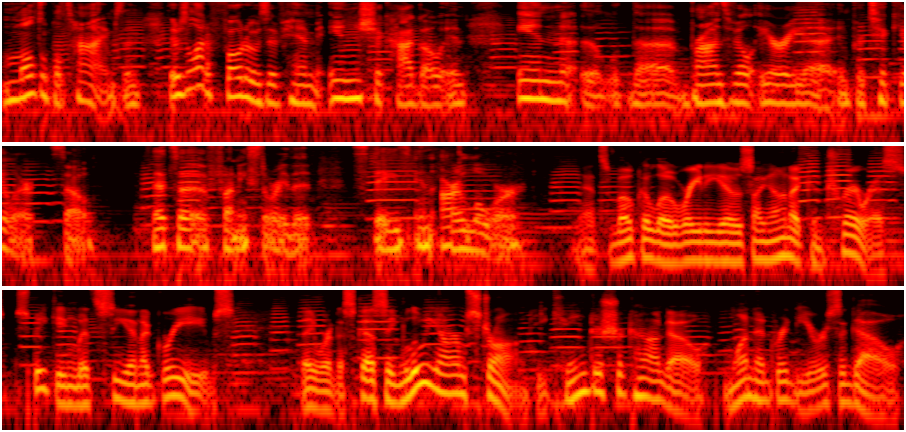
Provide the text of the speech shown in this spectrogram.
multiple times. And there's a lot of photos of him in Chicago and in the Bronzeville area in particular. So that's a funny story that stays in our lore. That's Vocalo Radio's Ayana Contreras speaking with Sienna Greaves. They were discussing Louis Armstrong. He came to Chicago 100 years ago.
